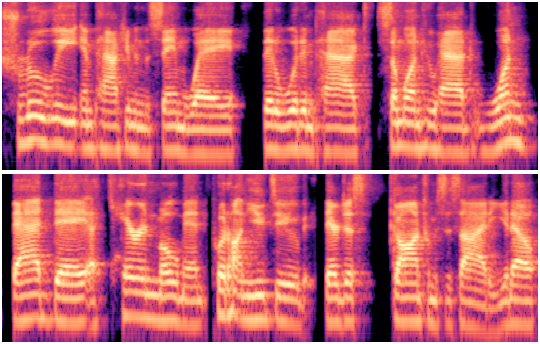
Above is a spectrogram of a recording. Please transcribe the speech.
truly impact him in the same way that would impact someone who had one bad day, a Karen moment put on YouTube. They're just gone from society you know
